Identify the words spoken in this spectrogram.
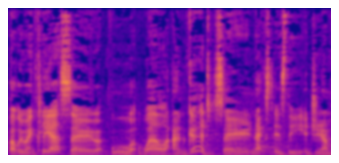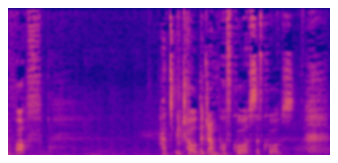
But we went clear, so all well and good. So next is the jump off. Had to be told the jump off course, of course.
